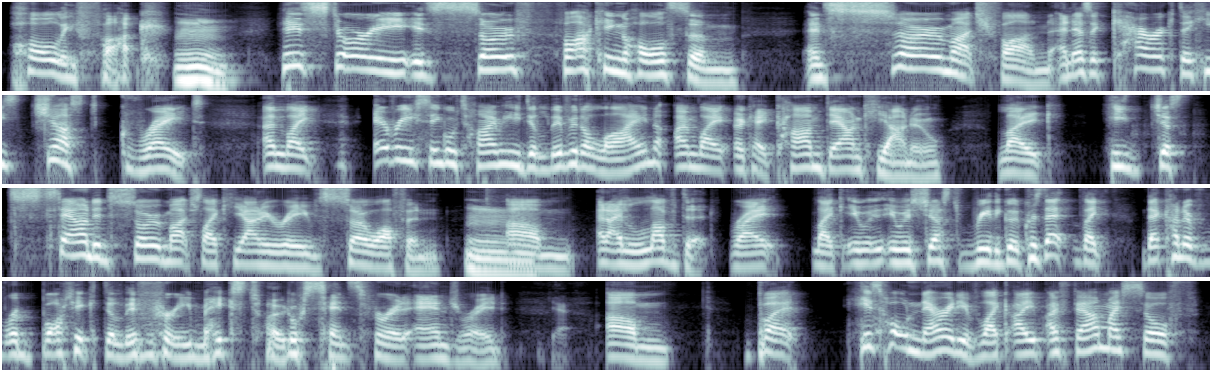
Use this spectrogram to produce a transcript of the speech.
holy fuck, Mm. his story is so fucking wholesome and so much fun. And as a character, he's just great. And like every single time he delivered a line, I'm like, okay, calm down, Keanu. Like he just sounded so much like Keanu Reeves so often. Mm. Um, and I loved it, right? Like it, it was just really good because that like that kind of robotic delivery makes total sense for an android. Yeah. Um, but his whole narrative, like I, I found myself,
